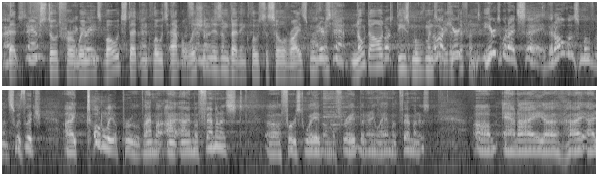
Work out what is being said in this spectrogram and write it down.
I that understand. stood for I agree. women's votes, that includes a feminist. abolitionism, that includes the civil rights I movement. understand. No doubt Look- these movements look, made here- a difference. Here's what I'd say, that all those movements with which I totally approve, I'm a, I, I'm a feminist, uh, first wave, I'm afraid, but anyway, I'm a feminist. Um, and I, uh, I, I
